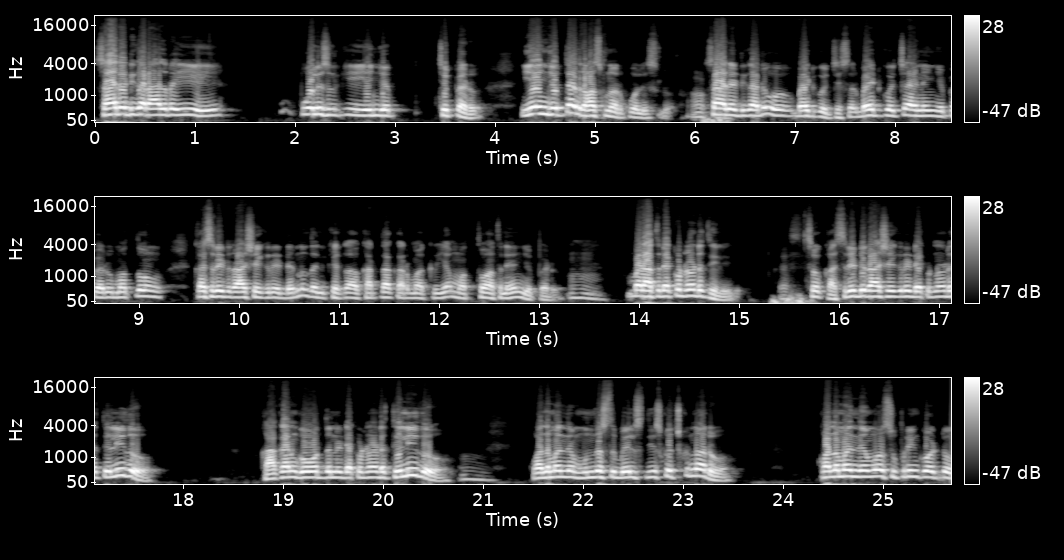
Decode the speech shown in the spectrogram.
సాయిరెడ్డి గారు హాజరయ్యి పోలీసులకి ఏం చెప్ చెప్పారు? ఏం చెప్తే అది రాసుకున్నారు పోలీసులు ఓకే. సాయిరెడ్డి గారు బయటకు వచ్చేసారు బయటకు వచ్చి ఆయన ఏం చెప్పారు మొత్తం కసిరెడ్డి రాజశేఖర రెడ్డి అని దానికి కర్త కర్మ క్రియ మొత్తం అతనే అని చెప్పాడు. మరి అతను ఎక్కడున్నాడో తెలియదు. సో కసిరెడ్డి రాజశేఖర రెడ్డి ఎక్కడున్నాడో తెలియదు కాకాని గోవర్ధన్ రెడ్డి ఎక్కడున్నాడో తెలియదు. కొంతమంది ముందస్తు బెయిల్స్ తీసుకొచ్చుకున్నారు కొంతమంది ఏమో సుప్రీంకోర్టు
